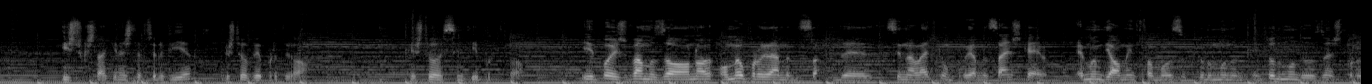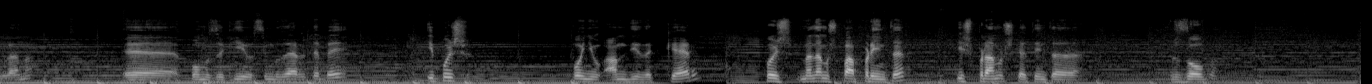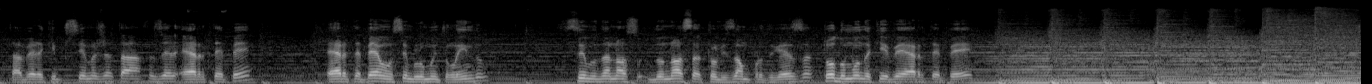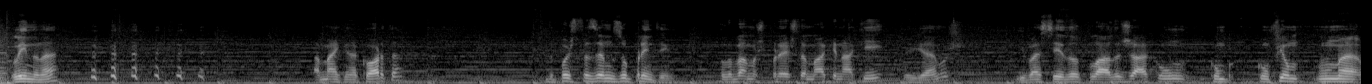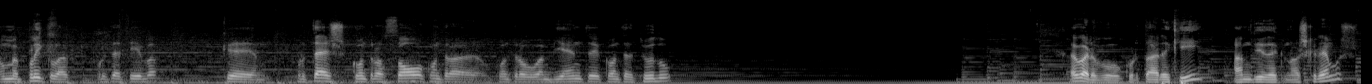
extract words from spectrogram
isto que está aqui nesta fotografia, eu estou a ver Portugal. Eu estou a sentir Portugal. E depois vamos ao, ao meu programa de, de sinalética, um programa de science que é, é, mundialmente famoso, todo mundo, em todo mundo usa este programa. É, pomos aqui o símbolo da RTP e depois ponho à medida que quero, depois mandamos para a printer e esperamos que a tinta resolva. Está a ver aqui por cima já está a fazer RTP. A RTP é um símbolo muito lindo, símbolo da nossa, da nossa televisão portuguesa. Todo mundo aqui vê a RTP. Lindo, não é? a máquina corta. Depois de fazermos o printing, levamos para esta máquina aqui, ligamos, e vai sair do outro lado já com, com, com filme, uma, uma película protetiva que protege contra o sol, contra, contra o ambiente, contra tudo. Agora vou cortar aqui à medida que nós queremos.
